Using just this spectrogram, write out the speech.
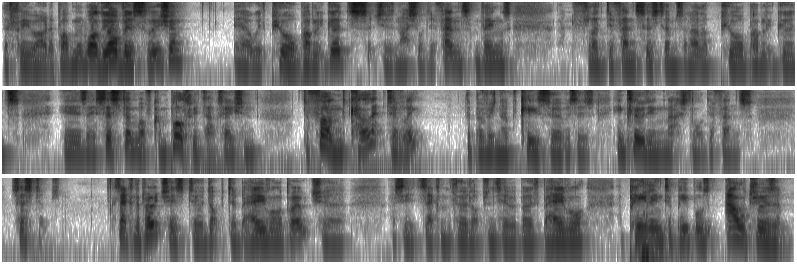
the free rider problem? Well, the obvious solution uh, with pure public goods, such as national defence and things, and flood defence systems and other pure public goods, is a system of compulsory taxation to fund collectively the provision of key services, including national defence systems. Second approach is to adopt a behavioural approach. Uh, actually, the second and third options here are both behavioural, appealing to people's altruism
